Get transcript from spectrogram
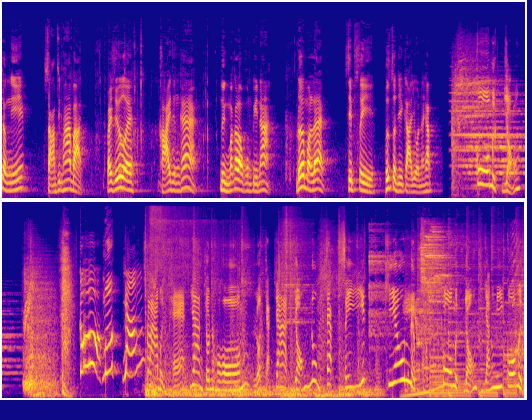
จากนี้สามสิบห้าบาท ไปซื้อเลย ขายถึงแค่หนึ่งมกราคมปีหน้า เริ่มวันแรก 14 พฤศจิกายนนะครับ โกหมึกหยอง หมึกแท้ ย่างจนหอมรสจัดจ้านหยองนุ่มแซ่บซีดเคี้ยวหนึบ โกหมึกหยองยังมีโกหมึก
